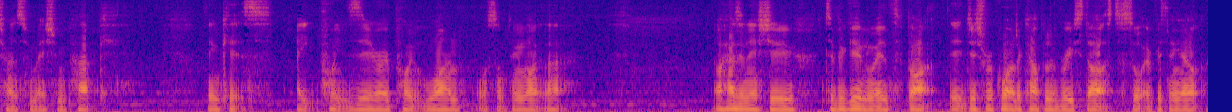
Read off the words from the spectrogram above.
transformation pack. I think it's 8.0.1 or something like that. I had an issue to begin with but it just required a couple of restarts to sort everything out.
